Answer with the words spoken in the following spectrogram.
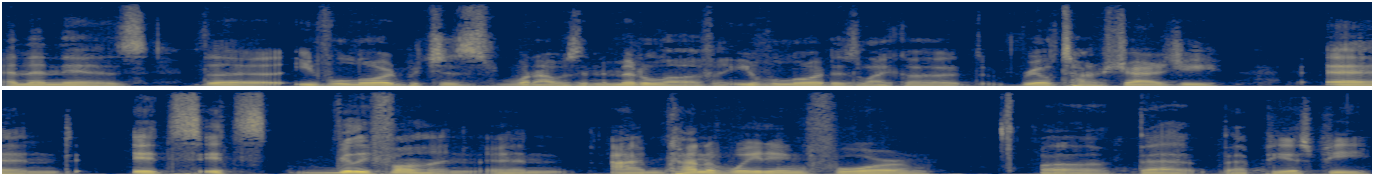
and then there's the Evil Lord, which is what I was in the middle of. And Evil Lord is like a real-time strategy, and it's it's really fun. And I'm kind of waiting for uh, that that PSP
